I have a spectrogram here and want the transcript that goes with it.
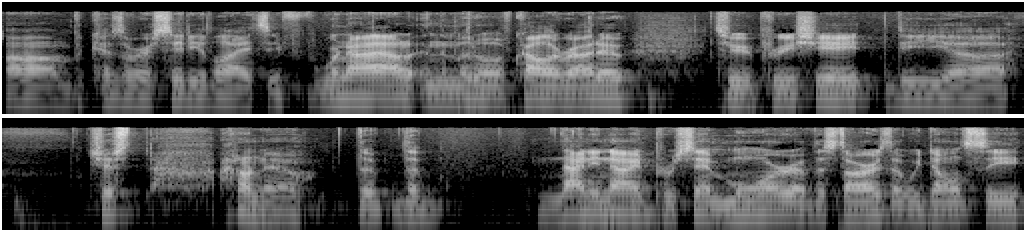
um, because of our city lights. If we're not out in the middle of Colorado to appreciate the uh, just I don't know the the 99% more of the stars that we don't see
